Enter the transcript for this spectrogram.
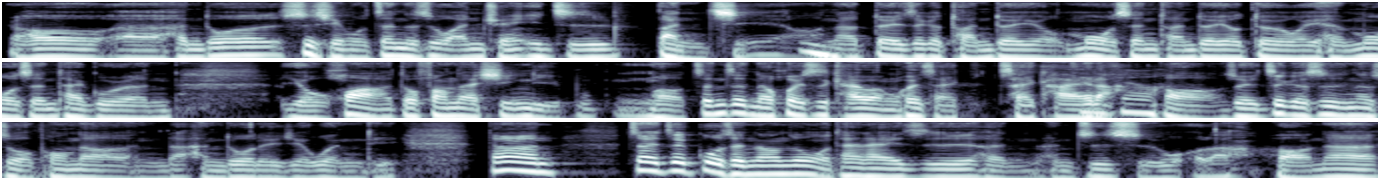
然后呃很多事情我真的是完全一知半解哦。嗯、那对这个团队有陌生，团队又对我也很陌生，泰国人。有话都放在心里，不哦，真正的会是开完会才才开啦哦，所以这个是那时候我碰到很大很多的一些问题。当然，在这过程当中，我太太一直很很支持我啦。哦。那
